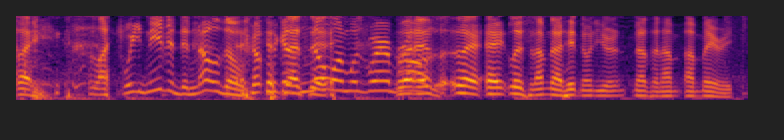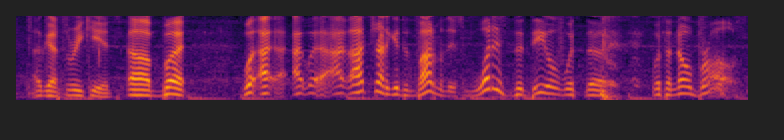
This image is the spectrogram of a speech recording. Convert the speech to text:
like, like We needed to know though, because no it. one was wearing bras. Hey, hey, listen, I'm not hitting on you or nothing. I'm I'm married. I've got three kids. Uh, but what I I, I I try to get to the bottom of this. What is the deal with the with the no bras?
